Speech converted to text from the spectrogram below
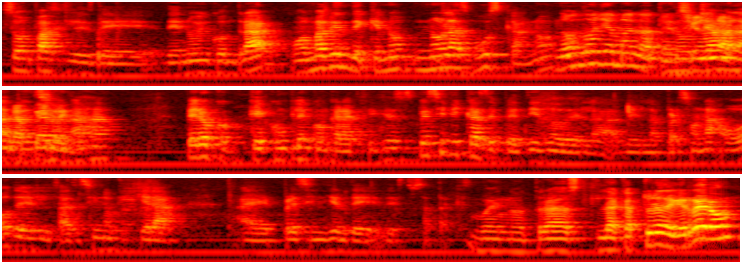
son fáciles de, de no encontrar, o más bien de que no, no las buscan, ¿no? No, no llaman la atención no llaman la, la, la atención, pérdida. ajá, pero co- que cumplen con características específicas dependiendo de la, de la persona o del asesino que quiera eh, prescindir de, de estos ataques. Bueno, tras la captura de Guerrero,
